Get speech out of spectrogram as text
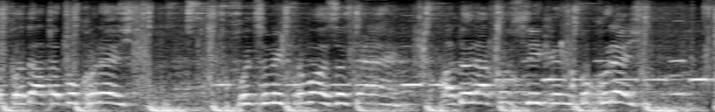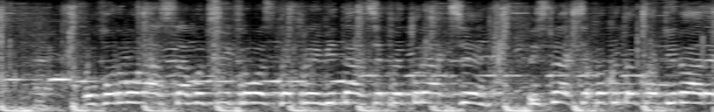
Încă o dată București! Mulțumim frumos, ăsta a doilea acustic în București. În formula asta, mulțumim frumos pentru invitație, pentru reacție, distracție făcută în continuare.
